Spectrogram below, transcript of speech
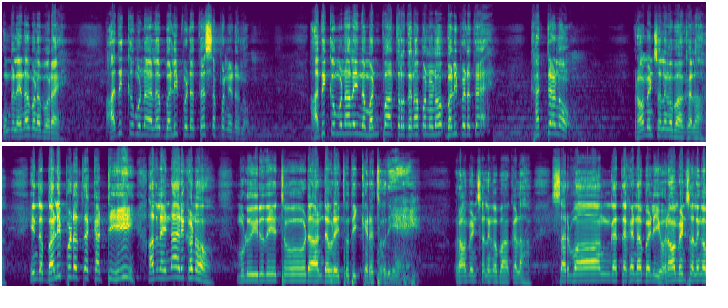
உங்களை என்ன பண்ண போறேன்? அதுக்கு முன்னால பலிப்பிடத்தை செப்பனிடணும். அதுக்கு முன்னால இந்த மண் பாத்திரத்தை என்ன பண்ணணும்? பலிப்பிடத்தை கட்டணும். ராமன் சொல்லுங்க பார்க்கலாம். இந்த பலிப்பிடத்தை கட்டி அதுல என்ன இருக்கணும்? முழு இருதயத்தோடு ஆண்டவரை துதிக்கிற துதியே ராமன் சொல்லுங்க பார்க்கலாம். சர்வாங்க தகன பலி. ராமன் சொல்லுங்க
